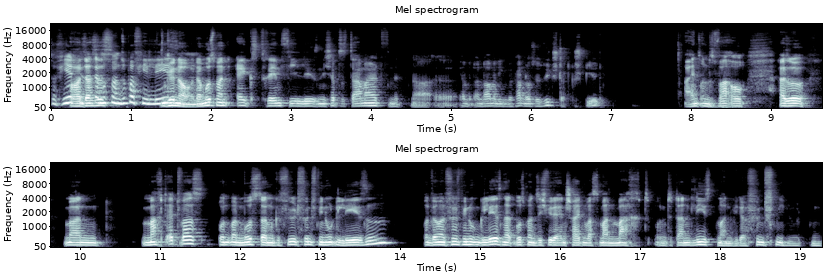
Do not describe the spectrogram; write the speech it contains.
So viel, Oh, da ist- muss man super viel lesen. genau, da muss man extrem viel lesen. Ich habe das damals mit einer, äh, ja, mit einer damaligen Bekannten aus der Südstadt gespielt. Eins und es war auch, also man macht etwas und man muss dann gefühlt fünf Minuten lesen. Und wenn man fünf Minuten gelesen hat, muss man sich wieder entscheiden, was man macht. Und dann liest man wieder fünf Minuten.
